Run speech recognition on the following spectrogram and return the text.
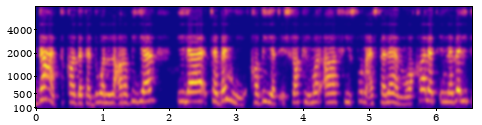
دعت قادة الدول العربية إلى تبني قضية إشراك المرأة في صنع السلام. وقالت إن ذلك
